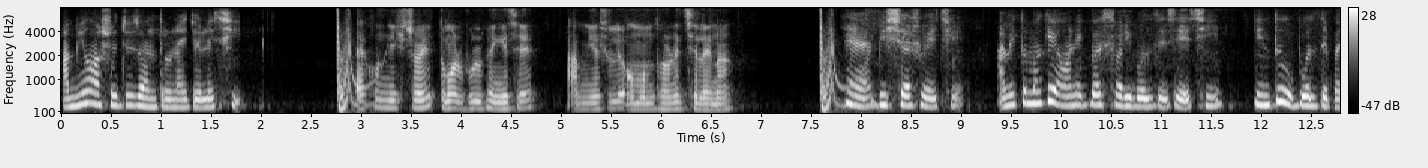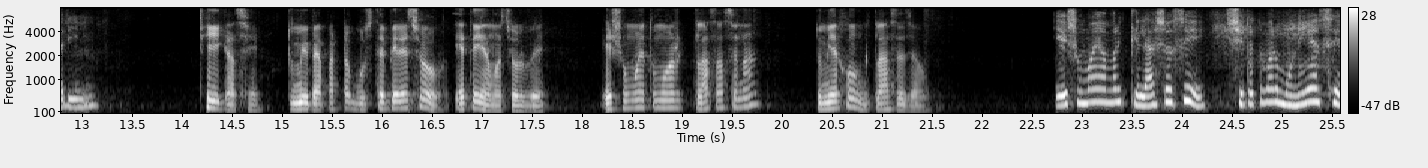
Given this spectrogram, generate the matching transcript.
আমিও অসহ্য যন্ত্রণায় চলেছি এখন নিশ্চয়ই তোমার ভুল ভেঙেছে আমি আসলে অমন ধরনের ছেলে না। হ্যাঁ বিশ্বাস হয়েছে। আমি তোমাকে অনেকবার সরি বলতে চেয়েছি কিন্তু বলতে পারিনি। ঠিক আছে তুমি ব্যাপারটা বুঝতে পেরেছ? এতেই আমার চলবে। এ সময় তোমার ক্লাস আছে না? তুমি এখন ক্লাসে যাও। এ সময় আমার ক্লাস আছে? সেটা তোমার মনেই আছে?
